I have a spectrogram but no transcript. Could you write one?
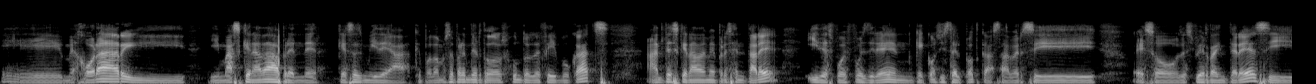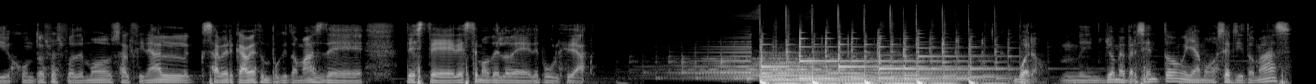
eh, mejorar y, más que nada aprender, que esa es mi idea, que podamos aprender todos juntos de Facebook Ads. Antes que nada me presentaré y después pues diré en qué consiste el podcast, a ver si eso despierta interés y juntos pues podemos al final saber cada vez un poquito más de, este, de este modelo de publicidad. Bueno, yo me presento, me llamo Sergi Tomás.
